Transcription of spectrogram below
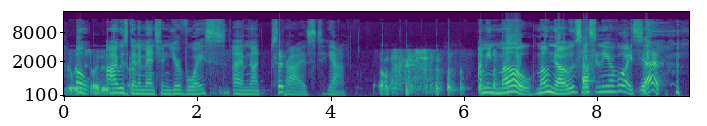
Really Oh, excited. I was going to mention your voice. I'm not surprised. Yeah. Oh, thanks. I mean, Mo. Mo knows. Uh, Listen to your voice. Yes,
